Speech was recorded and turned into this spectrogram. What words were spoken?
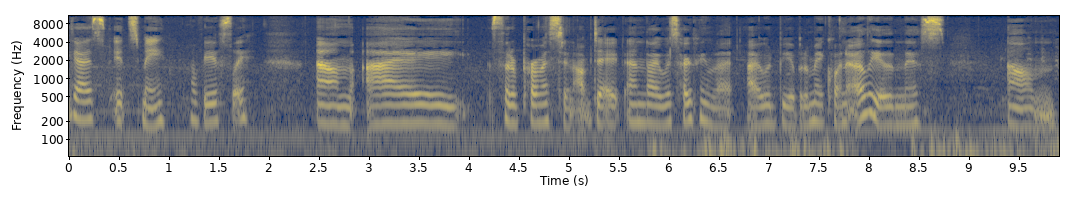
guys, it's me, obviously. Um, I sort of promised an update, and I was hoping that I would be able to make one earlier than this. Um,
